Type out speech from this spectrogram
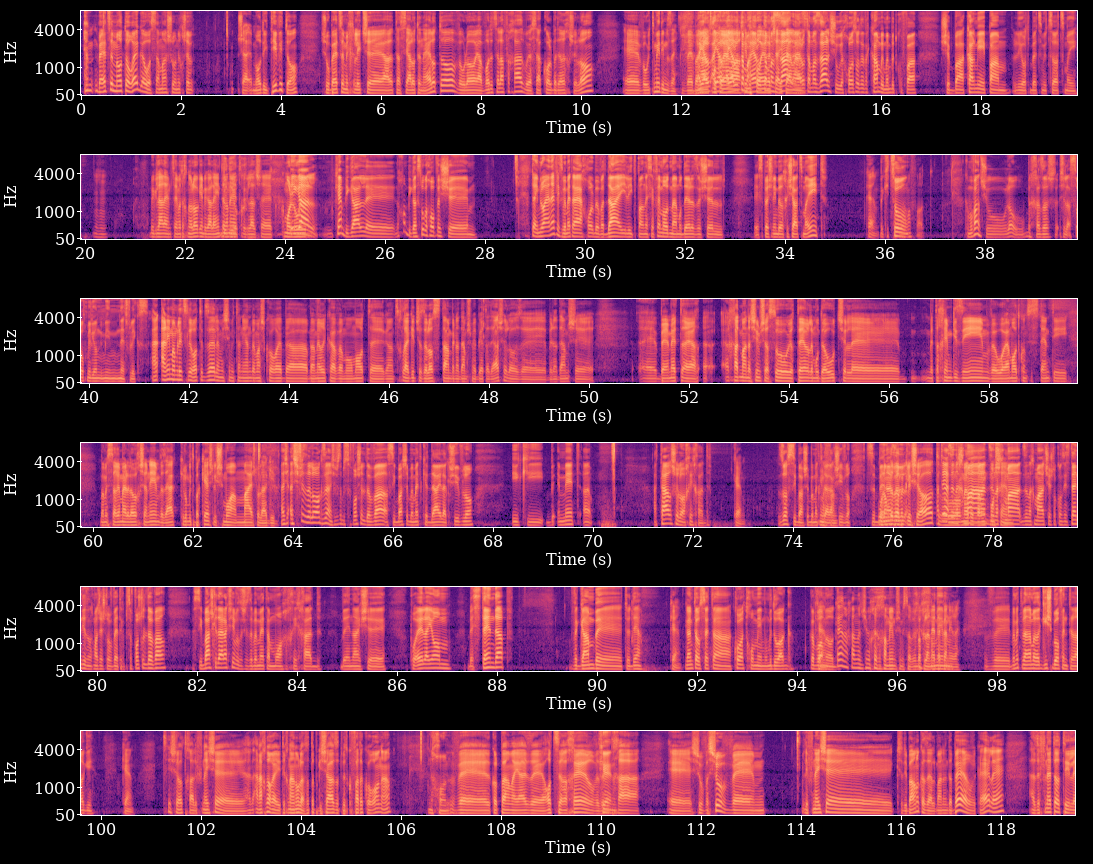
ובעצם מאותו רגע הוא עשה משהו, אני חושב, שמאוד היטיב איתו, שהוא בעצם החליט שהתעשייה לא תנהל אותו, והוא לא יעבוד אצל אף אחד, והוא יעשה הכל בדרך שלו, אה, והוא התמיד עם זה, ובנה היה לו קריירה הכי מפוארת שהייתה המזל, היה לו מאז. את המזל שהוא יכול לעשות את הקאמבים באמת בתקופה שבה קל מאי פעם להיות בעצם יוצר עצמאי. בגלל האמצעים הטכנולוגיים, בגלל האינטרנט. בגלל שכמו לואי... בגלל, כן, בגלל, אה, נכון, בגלל סוג החופש, אתה יודע, אם לא היה נטפליקס, באמת היה יכול בוודאי להתפרנס יפה מאוד מהמודל הזה של אה, ספיישלים ברכישה עצמאית. כן, בקיצור. כמובן שהוא, לא, הוא בחזר ש- של עשרות מיליון מנטפליקס. אני- ממליץ לראות את זה למי שמתעניין במה שקורה באמריקה והמהומות. אה, גם צריך להגיד שזה לא סתם בן אדם שמביע את הדעה שלו, זה בן אדם ש... אה, באמת, אה, אחד מהאנשים שעשו יותר למודעות של אה, מתחים גזעיים, והוא היה מאוד קונסיסטנטי במסרים האלה לאורך שנים, וזה היה כאילו מתבקש לשמוע מה יש לו להגיד. אני אני חושב שזה לא רק זה, אני חושב שזה בסופו של דבר, הסיבה שבאמת כדאי להקשיב לו, היא כי באמת, ה- התער שלו הכי חד. כן. זו הסיבה שבאמת כדאי נכון. להקשיב לו. זה הוא לא מדבר זה- בקלישאות, זה אומר את הדברים כמו שהם. זה נחמד שיש לו קונסיסטנטיות, זה נחמד שיש לו ותק. בסופו של דבר, הסיבה שכדאי להקשיב לו זה שזה באמת המוח הכי חד בעיניי שפועל היום בסטנדאפ, וגם ב... אתה יודע, כן. גם אם אתה עושה את כל התחומים, הוא מדורג גבוה כן, מאוד. כן, אחד האנשים הכי חכמים שמסתובבים בפלנטה חכמים. כנראה. ובאמת בן אדם רגיש באופן טרגי. כן. רציתי לשאול אותך, לפני ש... אנחנו הרי תכננו לעשות את הפגישה הזאת בתקופת הקורונה, נכון. וכל פעם היה איזה עוצר אחר, וזה כן. נדחה אה, שוב ושוב, ולפני ש... כשדיברנו כזה על מה נדבר וכאלה, אז הפנית אותי ל...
